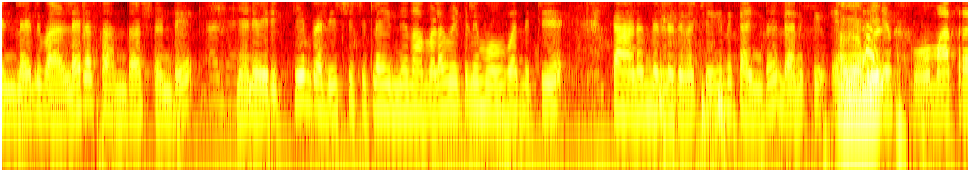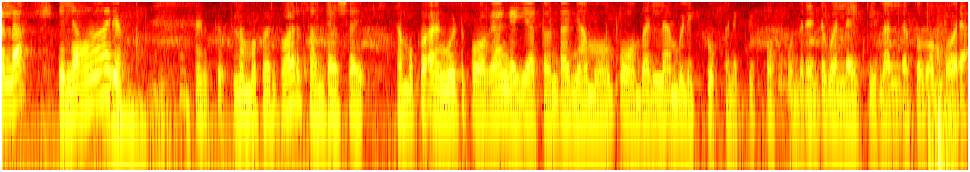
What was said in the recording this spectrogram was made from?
ഉള്ളതിൽ വളരെ സന്തോഷമുണ്ട്. ഞാൻ ഒരിക്കലും പ്രതീക്ഷിച്ചിട്ടില്ല ഇന്ന് നമ്മളെ വീട്ടിൽ മോൻ വന്നിട്ട് കാണുന്നുള്ളത്. പക്ഷേ ഇത് കണ്ടല്ല എനിക്ക് എല്ലാവരും. മോൻ മാത്രല്ല എല്ലാവരും. എനിക്ക് നമുക്ക് ഒരുപാട് സന്തോഷമായി നമുക്ക് അങ്ങോട്ട് പോകാൻ കഴിയാത്തതുകൊണ്ടാണ് ഞാൻ മോൻ പോകുമ്പോൾ എല്ലാം വിളിക്കും. എനിക്കിപ്പോൾ ഒന്ന് രണ്ട് കൊല്ലായിട്ട് നല്ല സുഖം പോരാ.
